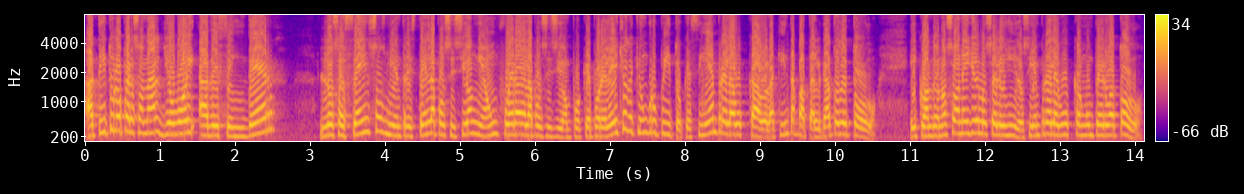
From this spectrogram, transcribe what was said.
a título personal yo voy a defender los ascensos mientras esté en la posición y aún fuera de la posición, porque por el hecho de que un grupito que siempre le ha buscado la quinta pata al gato de todo, y cuando no son ellos los elegidos, siempre le buscan un pero a todo,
